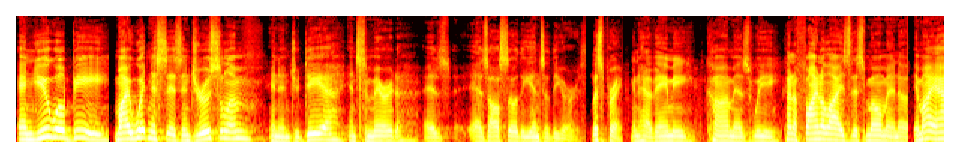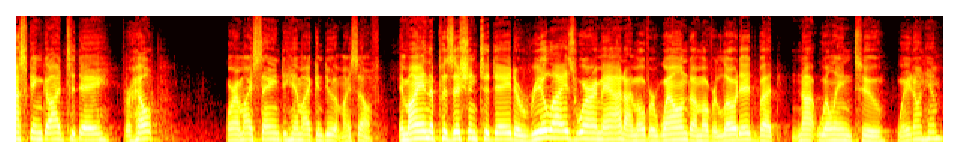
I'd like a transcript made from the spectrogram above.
and you will be my witnesses in Jerusalem and in Judea and Samaria as as also the ends of the earth. Let's pray. I'm going to have Amy come as we kind of finalize this moment. Of, am I asking God today for help? Or am I saying to Him, I can do it myself? Am I in the position today to realize where I'm at? I'm overwhelmed, I'm overloaded, but not willing to wait on Him?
